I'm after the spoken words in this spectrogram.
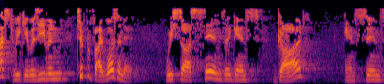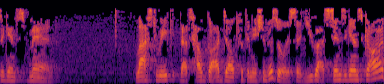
last week it was even typified, wasn't it? We saw sins against God and sins against man. Last week, that's how God dealt with the nation of Israel. He said, You got sins against God,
